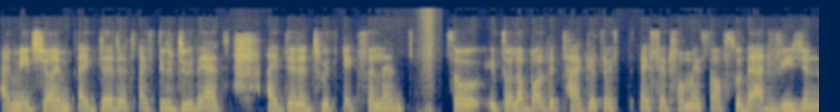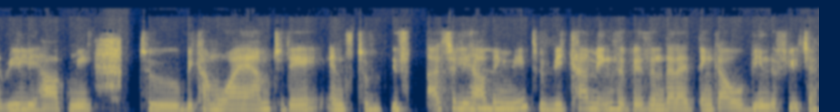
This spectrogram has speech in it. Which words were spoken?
I made sure I, I, did it. I still do that. I did it with excellence. So it's all about the targets I, I set for myself. So that vision really helped me to become who I am today and to it's actually helping mm. me to becoming the person that I think I will be in the future.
